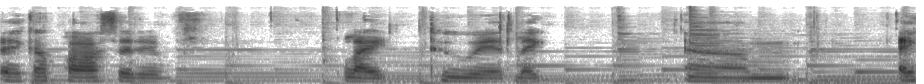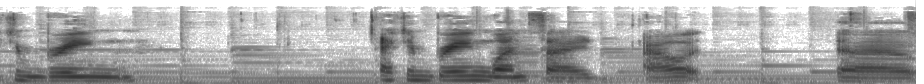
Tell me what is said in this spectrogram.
like a positive light to it. Like, um, I can bring I can bring one side out uh,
